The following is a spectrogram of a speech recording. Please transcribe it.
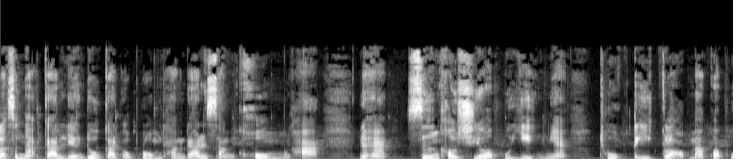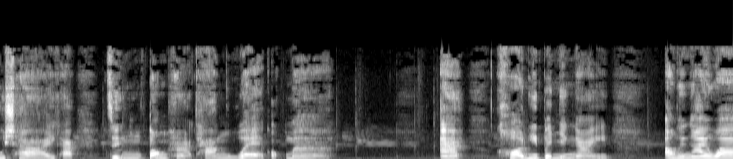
ลักษณะการเลี้ยงดูการอบรมทางด้านสังคมค่ะนะคะซึ่งเขาเชื่อว่าผู้หญิงเนี่ยถูกตีกรอบมากกว่าผู้ชายค่ะ จึงต้องหาทางแหวกออกมาอะข้อนี้เป็นยังไง เอาง่าย ๆว่า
